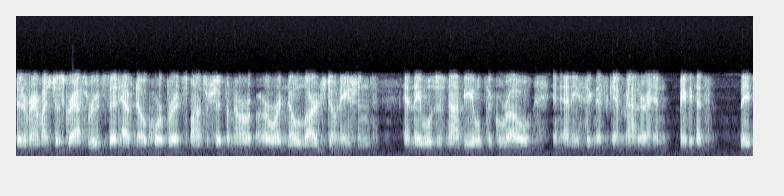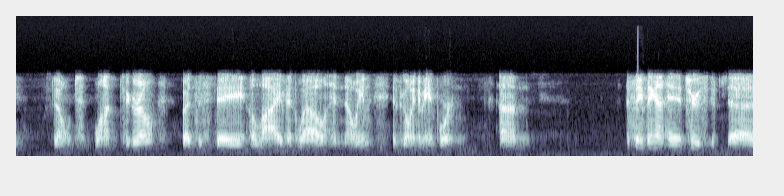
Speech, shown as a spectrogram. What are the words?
that are very much just grassroots that have no corporate sponsorship or, or no large donations, and they will just not be able to grow in any significant matter. And maybe that's they don't want to grow, but to stay alive and well and knowing is going to be important. Um, same thing, uh, true, uh,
